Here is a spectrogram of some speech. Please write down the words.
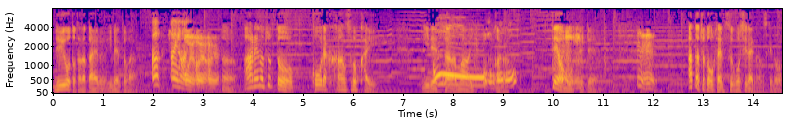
竜王と戦えるイベントが。あ、はいは。はいいはいはい。うん。あれのちょっと攻略感想会入れたらまあ行こうかなって思ってて。うんうん。あとはちょっとお二人の都合次第なんですけど。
